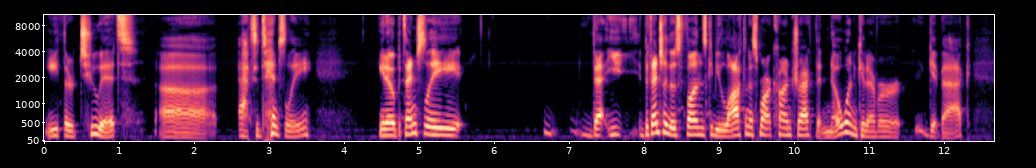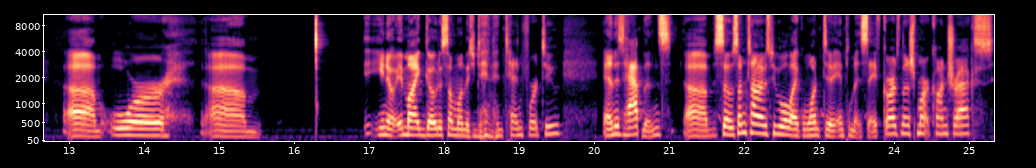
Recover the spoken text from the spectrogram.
ether to it uh, accidentally, you know, potentially that you potentially those funds could be locked in a smart contract that no one could ever get back, um, or um, you know, it might go to someone that you didn't intend for it to and this happens. Um, so sometimes people like want to implement safeguards in their smart contracts,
